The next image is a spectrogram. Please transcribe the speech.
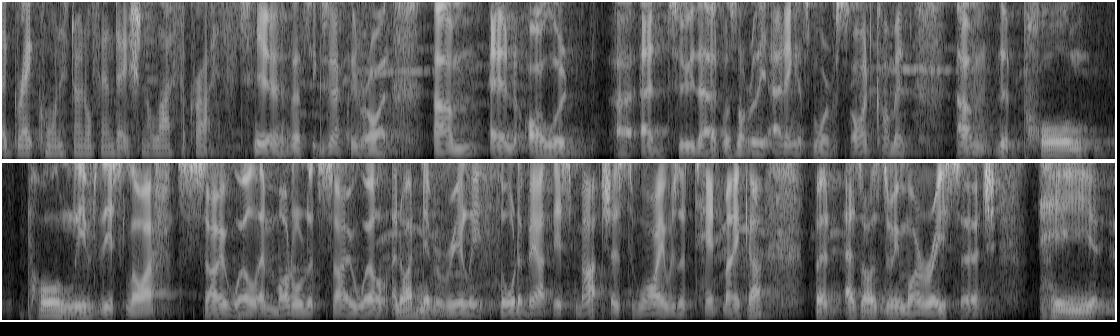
a great cornerstone or foundational life for Christ. Yeah, that's exactly right. Um, and I would uh, add to that, well, it's not really adding, it's more of a side comment, um, that Paul. Paul lived this life so well and modelled it so well. And I'd never really thought about this much as to why he was a tent maker. But as I was doing my research, he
